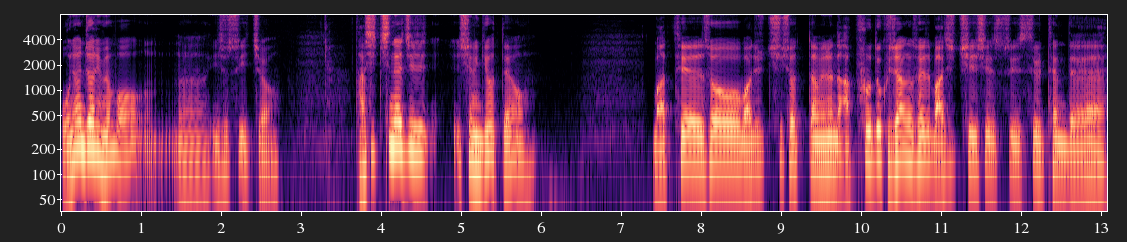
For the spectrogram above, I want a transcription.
5년 전이면 뭐 어, 잊을 수 있죠. 다시 친해지시는 게 어때요? 마트에서 마주치셨다면 앞으로도 그 장소에서 마주치실 수 있을 텐데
